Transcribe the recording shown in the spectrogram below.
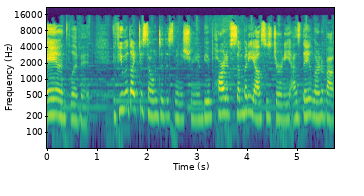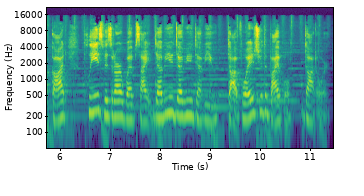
and live it. If you would like to sow into this ministry and be a part of somebody else's journey as they learn about God, please visit our website, www.voyagethroughthebible.org.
